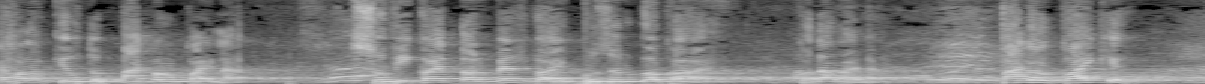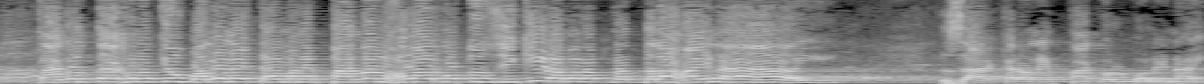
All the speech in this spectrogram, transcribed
এখনও কেউ তো পাগল কয় না। সুফি কয়, দরবেশ কয়, বুজুর্গ কয়, কথা কয় না। পাগল কয় কেউ? পাগল তো এখনও কেউ বলে নাই, তার মানে পাগল হওয়ার মতো জিকির আমার আপনার দ্বারা হয় নাই। যার কারণে পাগল বলে নাই।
